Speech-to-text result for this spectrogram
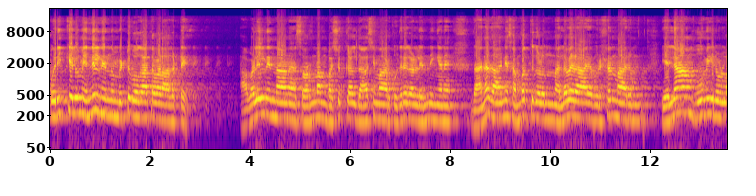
ഒരിക്കലും എന്നിൽ നിന്നും വിട്ടുപോകാത്തവളാകട്ടെ. അവളിൽ നിന്നാണ് സ്വർണം പശുക്കൾ ദാസിമാർ കുതിരകൾ എന്നിങ്ങനെ ധനധാന്യ സമ്പത്തുകളും നല്ലവരായ പുരുഷന്മാരും എല്ലാം ഭൂമിയിലുള്ള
